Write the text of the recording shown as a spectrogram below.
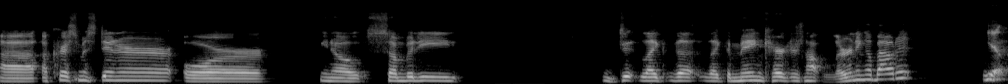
uh, a Christmas dinner or you know somebody did, like the like the main character's not learning about it. Yeah.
